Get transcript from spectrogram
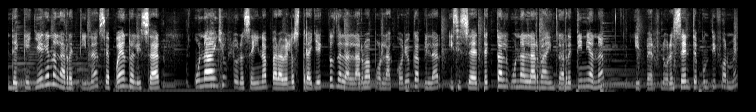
de que lleguen a la retina, se pueden realizar una angiofluoresceína para ver los trayectos de la larva por la corio capilar y si se detecta alguna larva intrarretiniana, hiperfluorescente puntiforme,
